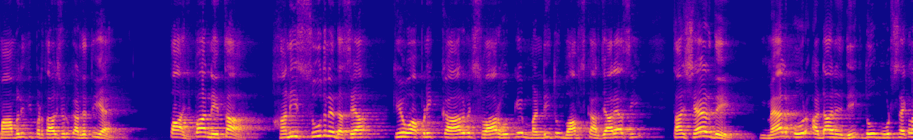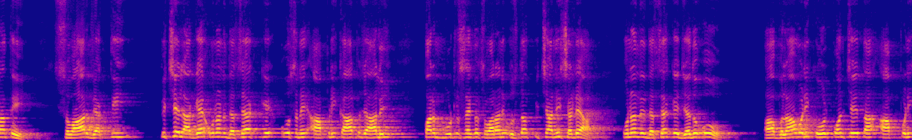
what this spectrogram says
ਮਾਮਲੇ ਦੀ ਪੜਤਾਲ ਸ਼ੁਰੂ ਕਰ ਦਿੱਤੀ ਹੈ। ਭਾਜਪਾ ਨੇਤਾ ਹਨੀ ਸੂਦ ਨੇ ਦੱਸਿਆ ਕਿ ਉਹ ਆਪਣੀ ਕਾਰ ਵਿੱਚ ਸਵਾਰ ਹੋ ਕੇ ਮੰਡੀ ਤੋਂ ਵਾਪਸ ਘਰ ਜਾ ਰਿਹਾ ਸੀ। ਤਾਂ ਸ਼ਹਿਰ ਦੇ ਮਹਿਲਪੁਰ ਅੱਡਾ ਨਜ਼ਦੀਕ ਦੋ ਮੋਟਰਸਾਈਕਲਾਂ ਤੇ ਸਵਾਰ ਵਿਅਕਤੀ ਪਿੱਛੇ ਲੱਗ ਗਏ ਉਹਨਾਂ ਨੇ ਦੱਸਿਆ ਕਿ ਉਸ ਨੇ ਆਪਣੀ ਕਾਰ ਭਜਾ ਲਈ। ਪਰ ਮੋਟਰਸਾਈਕਲ ਸਵਾਰਾਂ ਨੇ ਉਸ ਦਾ ਪਿੱਛਾ ਨਹੀਂ ਛੱਡਿਆ। ਉਹਨਾਂ ਨੇ ਦੱਸਿਆ ਕਿ ਜਦੋਂ ਉਹ ਆ ਬੁਲਾਵੜੀ ਕੋਲ ਪਹੁੰਚੇ ਤਾਂ ਆਪਣੀ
